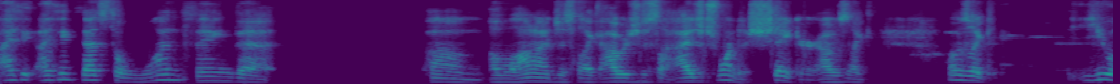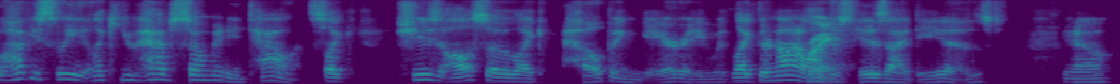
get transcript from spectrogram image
I think i think that's the one thing that um alana just like i was just like i just wanted to shake her. I was like i was like you obviously like you have so many talents. Like she's also like helping gary with like they're not all Right. just his ideas you know?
